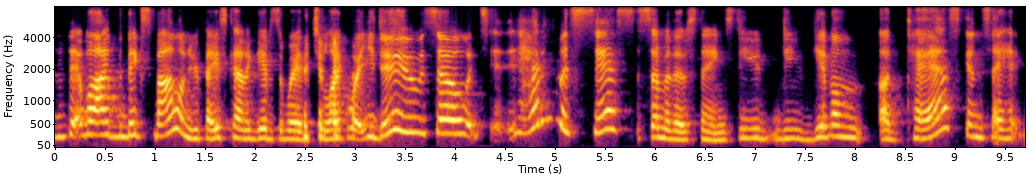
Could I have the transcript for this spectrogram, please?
Well I, the big smile on your face kind of gives away that you like what you do. So how do you assess some of those things? Do you do you give them a task and say hey,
